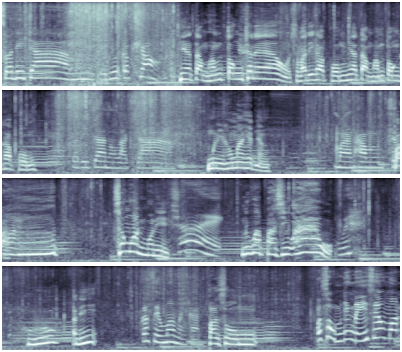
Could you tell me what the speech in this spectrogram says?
สวัสดีจ้า มันจะอยู่กับช่อง เฮียต่ำหำตรงชาแนลสวัสดีครับผม เฮียต่ำหำตรงครับผม สวัสดีจ้า น้องรักจ้า มื้อนี้เฮามาเฮ็ดหยัง มาทำเซลปลามอนแซลมอนบ่นี่ใช่ นึกว่าปลาซิวอ้าวอุ้ยโอ้อันนี้ก็เซลมอนเหมือนกัน ปลาสมผสมยังไงเซลมอน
